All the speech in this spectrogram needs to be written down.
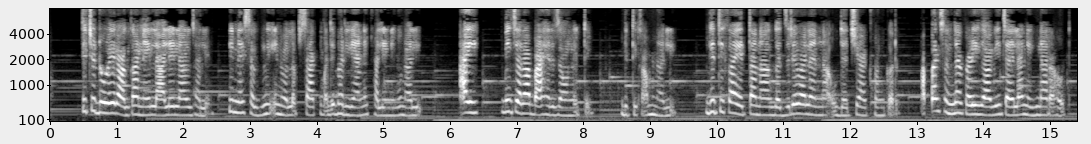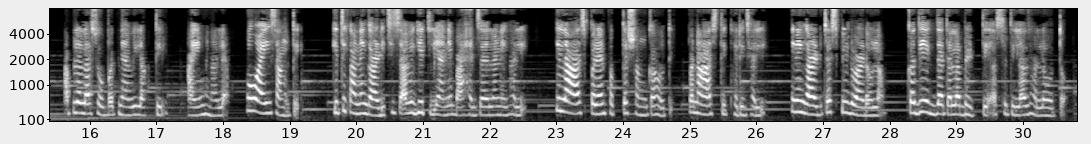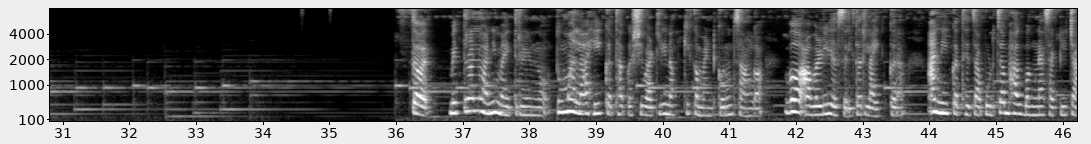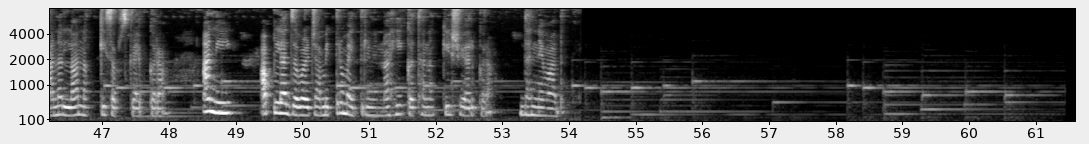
तिचे डोळे रागाने लाले लाल झाले. तिने सगळी इन्व्हलप सॅकमध्ये भरली आणि खाली निघून आली. आई मी जरा बाहेर जाऊन येते गीतिका म्हणाली. गीतिका येताना गजरेवाल्यांना उद्याची आठवण कर. आपण संध्याकाळी गावी जायला निघणार आहोत. आपल्याला सोबत न्यावी लागतील. आई म्हणाल्या हो आई सांगते. गीतिकाने गाडीची चावी घेतली आणि बाहेर जायला निघाली. तिला आजपर्यंत फक्त शंका होती पण आज ती खरी झाली. तिने गाडीचा स्पीड वाढवला. कधी एकदा त्याला भेटते असं तिला झालं होतं. तर मित्रांनो आणि मैत्रिणींनो तुम्हाला ही कथा कशी वाटली नक्की कमेंट करून सांगा. व आवडली असेल तर लाईक करा. आणि कथेचा पुढचा भाग बघण्यासाठी चॅनलला नक्की सबस्क्राईब करा. आणि आपल्या जवळच्या मित्रमैत्रिणींना ही कथा नक्की शेअर करा. धन्यवाद.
